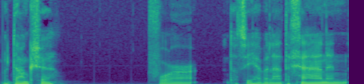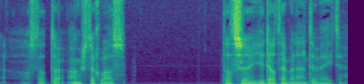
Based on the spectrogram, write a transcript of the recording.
bedank ze voor dat ze je hebben laten gaan en als dat te angstig was, dat ze je dat hebben laten weten.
